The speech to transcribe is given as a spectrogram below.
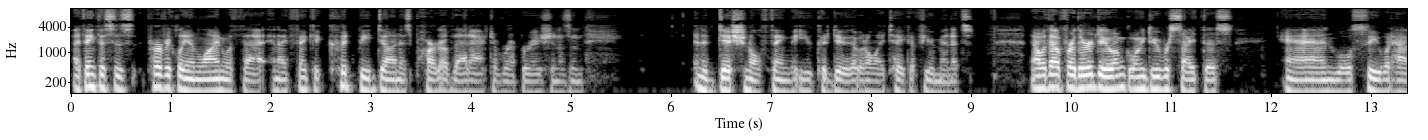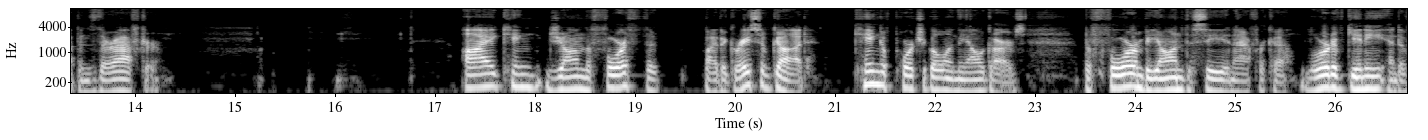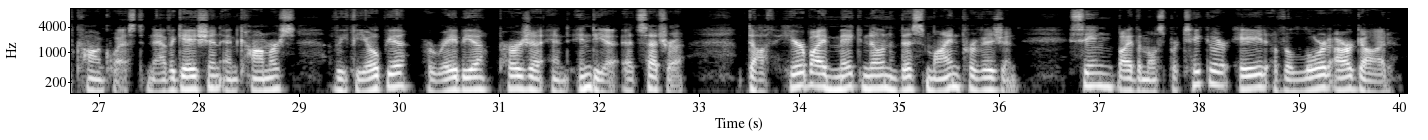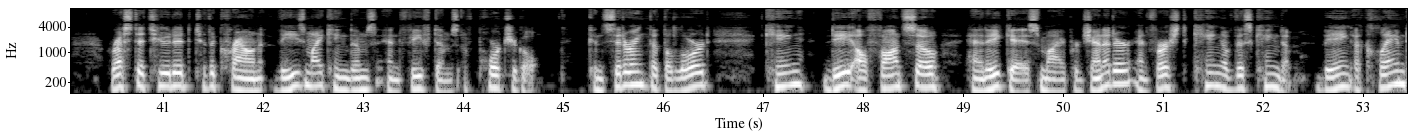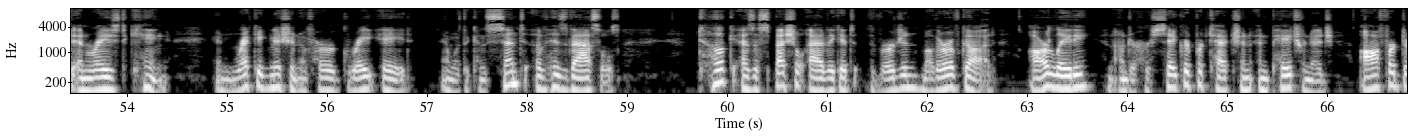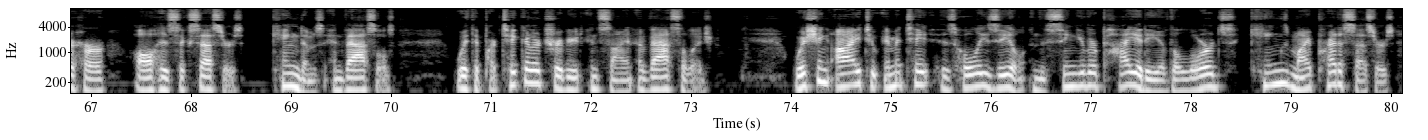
i think this is perfectly in line with that and i think it could be done as part of that act of reparation as an an additional thing that you could do that would only take a few minutes now without further ado i'm going to recite this and we'll see what happens thereafter. I, King John the, by the grace of God, King of Portugal and the Algarves, before and beyond the sea in Africa, Lord of Guinea and of conquest, navigation and commerce, of Ethiopia, Arabia, Persia, and India, etc., doth hereby make known this mine provision, seeing by the most particular aid of the Lord our God, restituted to the crown these my kingdoms and fiefdoms of Portugal, considering that the Lord King D. Alfonso Henriques, my progenitor and first king of this kingdom, being acclaimed and raised king, in recognition of her great aid, and with the consent of his vassals, took as a special advocate the Virgin Mother of God, Our Lady, and under her sacred protection and patronage offered to her all his successors, kingdoms, and vassals, with a particular tribute in sign of vassalage, wishing I to imitate his holy zeal in the singular piety of the Lord's kings my predecessors,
